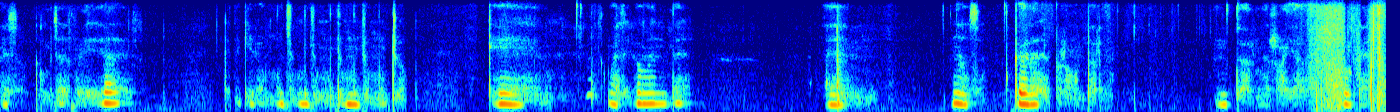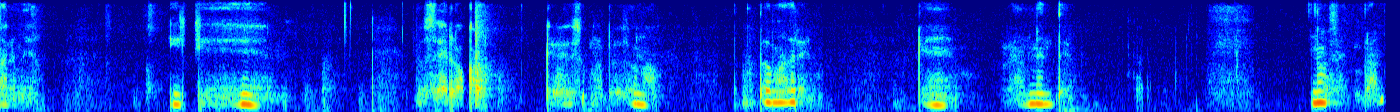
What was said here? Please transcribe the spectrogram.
Eso, que muchas felicidades. Que te quiero mucho, mucho, mucho, mucho, mucho. Que básicamente. Eh, no sé. Que gracias por aguantarme. Todas mis rayadas. Porque mía. Y que. No sé, loca. Que es una persona de puta madre. Que realmente. No sé, en plan.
